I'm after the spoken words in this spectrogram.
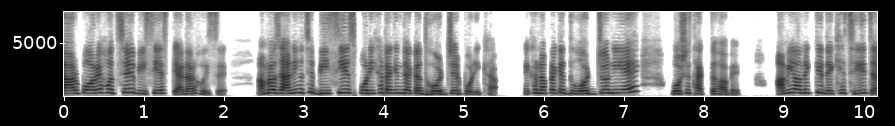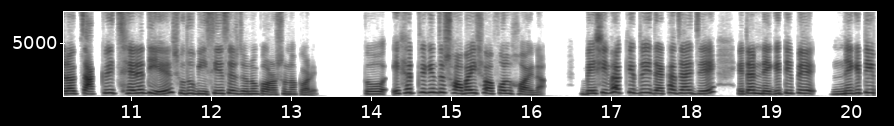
তারপরে হচ্ছে বিসিএস ক্যাডার হয়েছে আমরা জানি হচ্ছে বিসিএস পরীক্ষাটা কিন্তু একটা ধৈর্যের পরীক্ষা। এখানে আপনাকে ধৈর্য নিয়ে বসে থাকতে হবে। আমি অনেককে দেখেছি যারা চাকরি ছেড়ে দিয়ে শুধু বিসিএস এর জন্য পড়াশোনা করে। তো এক্ষেত্রে কিন্তু সবাই সফল হয় না। বেশিরভাগ ক্ষেত্রেই দেখা যায় যে এটা নেগেটিভে নেগেটিভ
